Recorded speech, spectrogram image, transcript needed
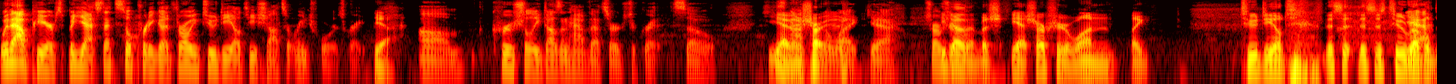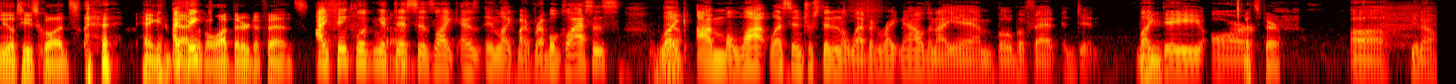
without Pierce, but yes, that's still pretty good. Throwing two DLT shots at range four is great. Yeah. Um, crucially, doesn't have that surge to crit, so he's Yeah, not sharp- like yeah. he doesn't, but sh- yeah, sharpshooter one like two DLT. This is this is two Yeah. rebel DLT squads hanging back think- with a lot better defense. I think looking at Uh, this as like as in like my rebel glasses, like I'm a lot less interested in Eleven right now than I am Boba Fett and Din. Like they are, Mm-hmm. That's fair. uh, you know,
